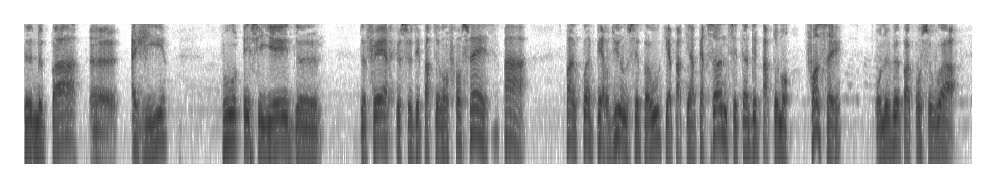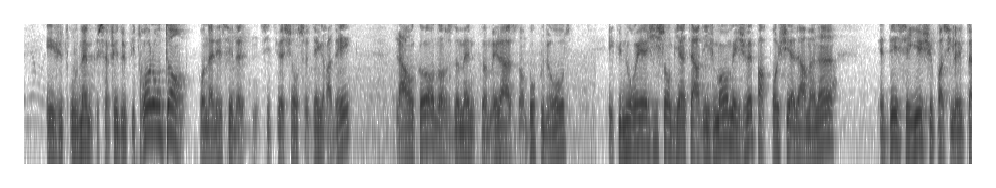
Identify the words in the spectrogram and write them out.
de ne pas euh, agir pour essayer de, de faire que ce département français, ce n'est pas, pas un coin perdu, on ne sait pas où, qui appartient à personne, c'est un département français. On ne veut pas concevoir, et je trouve même que ça fait depuis trop longtemps on a laissé la situation se dégrader, là encore, dans ce domaine comme hélas dans beaucoup d'autres, et que nous réagissons bien tardivement, mais je ne vais pas reprocher à Darmanin d'essayer, je ne sais pas s'il a été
